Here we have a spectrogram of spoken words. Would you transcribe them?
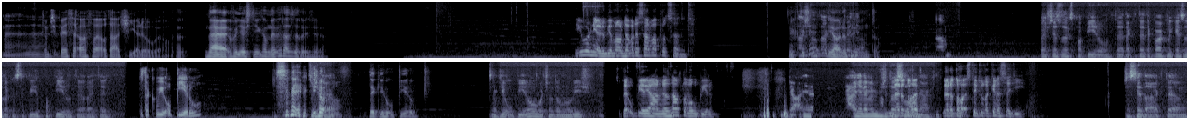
Ne. V tom případě se alfa otáčí a jdou, jo. ne, oni ještě nikam nevyrazili, že jo. Výborně, době mám 92%. Jak to, Tak že? tak, Jo, to dobrý, mám to. To ještě jsou tak z papíru. To je, tak, to je taková klika, jsou tak z takového papíru, ty tady ty. Z takový opíru? Jakýho, Jo. jakýho upíru? Jaký upíru, o čem to mluvíš? Co to je upír? Já neznám slovo upír. Já ani, ne, já ani nevím, že to je Ne, do slovo toho- nějaký. Ne, do toho stateu taky nesedí. Přesně tak, ty jo.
